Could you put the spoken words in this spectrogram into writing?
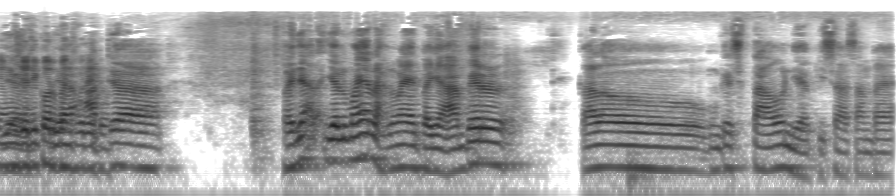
yang Ya, menjadi korban ya, seperti itu? ada banyak ya lumayan lah lumayan banyak hampir kalau mungkin setahun ya bisa sampai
